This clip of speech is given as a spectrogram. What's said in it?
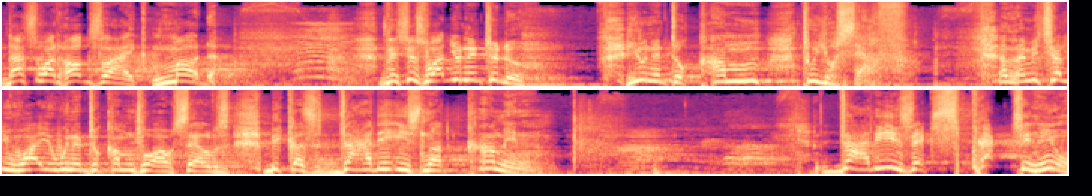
that's what hogs like mud. This is what you need to do. You need to come to yourself. And let me tell you why we need to come to ourselves because daddy is not coming. Daddy is expecting you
